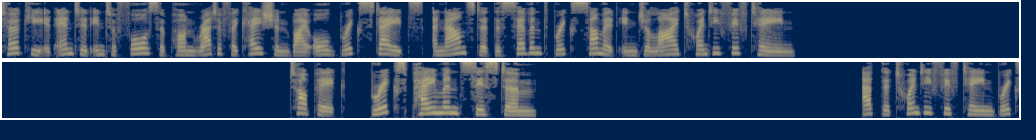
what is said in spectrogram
Turkey it entered into force upon ratification by all BRICS states, announced at the 7th BRICS Summit in July 2015. BRICS payment system At the 2015 BRICS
